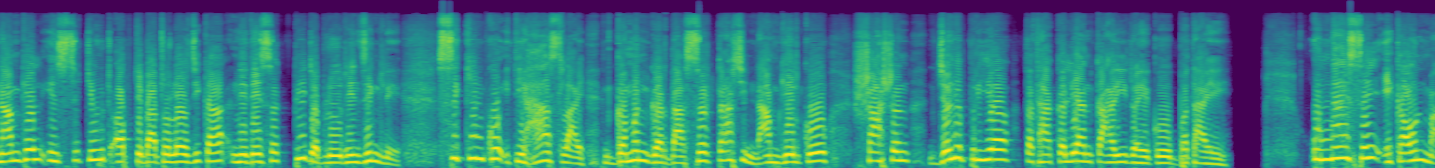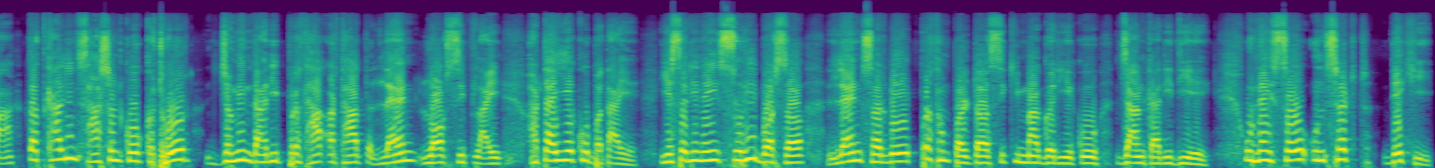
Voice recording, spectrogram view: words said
नामगेल इन्स्टिच्युट अफ टेबाटोलोजीका निदेशक पिडब्ल्यू रिन्जिङले सिक्किमको इतिहासलाई गमन गर्दा सरटासी नामगेलको शासन जनप्रिय तथा कल्याणकारी रहेको बताए। उन्नाइस सय एकाउन्नमा तत्कालीन शासनको कठोर जमिनदारी प्रथा अर्थात् ल्यान्ड लर्डसिपलाई हटाइएको बताए। यसरी नै सोही वर्ष ल्यान्ड सर्वे प्रथमपल्ट सिक्किममा गरिएको जानकारी दिए। उन्नाइस सौ उन्सठदेखि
